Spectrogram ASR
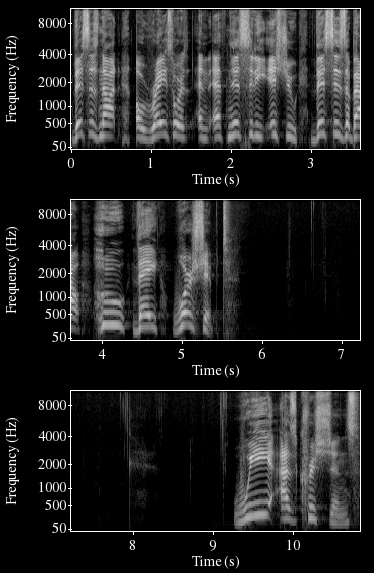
This is not a race or an ethnicity issue. This is about who they worshiped. We as Christians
